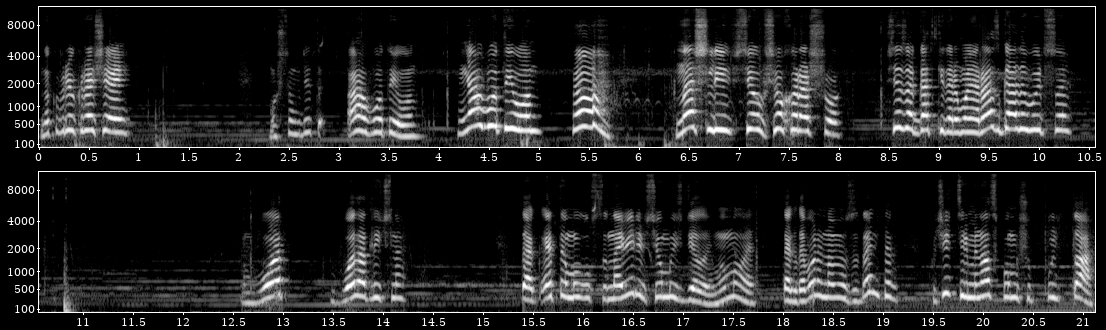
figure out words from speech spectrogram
Ну-ка прекращай. Может он где-то... А, вот и он. А, вот и он. А, нашли. Все, все хорошо. Все загадки нормально разгадываются. Вот. Вот, отлично. Так, это мы установили, все мы сделаем. Мы молодцы. Так, довольно номер задания. Так, включить терминал с помощью пульта.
